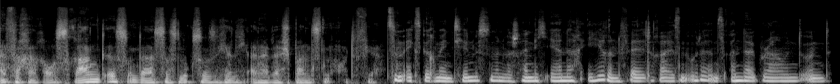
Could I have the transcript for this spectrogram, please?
einfach herausragend ist und da ist das Luxor sicherlich einer der spannendsten Orte für. Zum Experimentieren müsste man wahrscheinlich eher nach Ehrenfeld reisen oder ins Underground und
